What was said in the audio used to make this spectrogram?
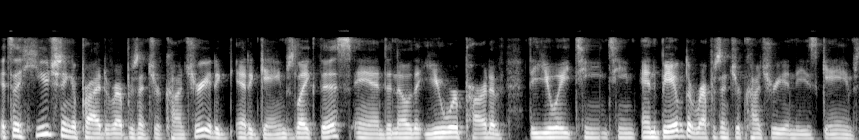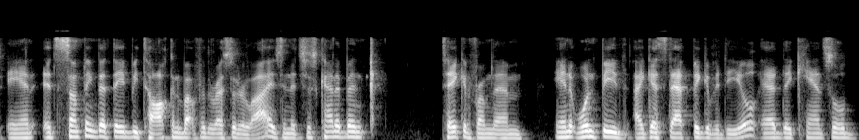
it's a huge thing of pride to represent your country at a, at a games like this and to know that you were part of the U18 team and be able to represent your country in these games. And it's something that they'd be talking about for the rest of their lives. And it's just kind of been taken from them. And it wouldn't be, I guess, that big of a deal had they canceled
